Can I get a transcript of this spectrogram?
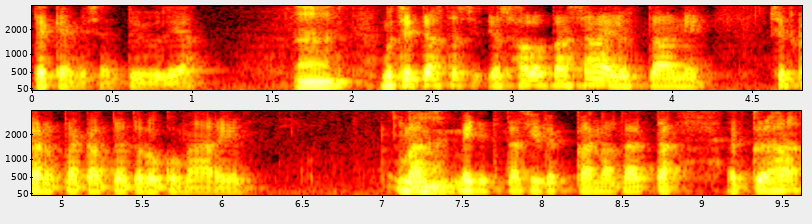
tekemisen tyyliä. Mm. Mutta sitten jos, jos halutaan säilyttää, niin sitten kannattaa katsoa näitä lukumääriä. Mä Mm. mietin tätä siitä kannalta, että, että kyllähän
